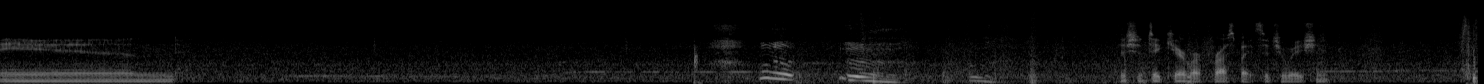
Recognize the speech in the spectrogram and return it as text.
And this should take care of our frostbite situation. Uh,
